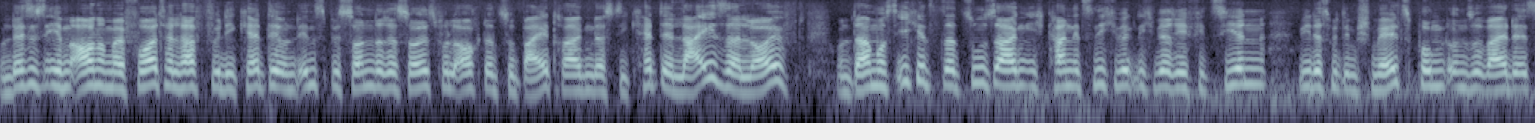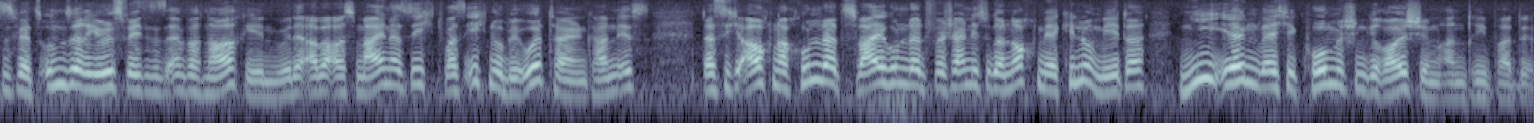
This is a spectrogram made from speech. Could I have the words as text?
Und das ist eben auch nochmal vorteilhaft für die Kette und insbesondere soll es wohl auch dazu beitragen, dass die Kette leiser läuft. Und da muss ich jetzt dazu sagen, ich kann jetzt nicht wirklich verifizieren, wie das mit dem Schmelzpunkt und so weiter ist. Das wäre jetzt unseriös, wenn ich das jetzt einfach nachreden würde. Aber aus meiner Sicht, was ich nur beurteilen kann, ist, dass ich auch nach 100, 200, wahrscheinlich sogar noch mehr Kilometer nie irgendwelche komischen Geräusche im Antrieb hatte.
